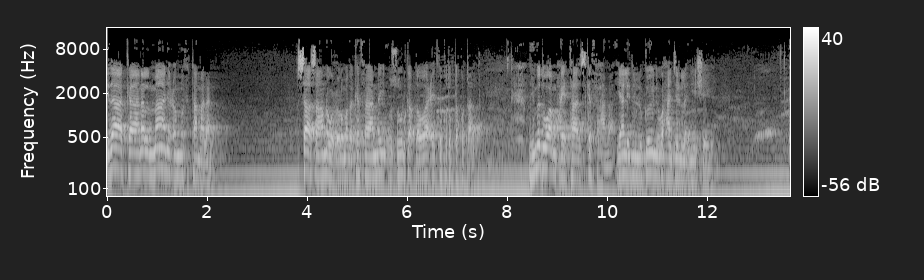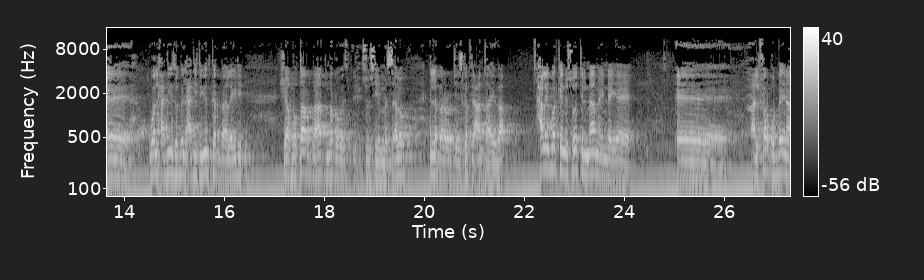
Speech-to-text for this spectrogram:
idaa kaana almaanicu muxtamalan saasaan anagu culammada ka fahanay usuulka qawaacidka kutubta ku taal muhiimaddu waa maxay taa iska fahma yaan laydin lugoyni waxaan jirin la idiin sheegi wاlxadiiu biاlxadiiu yudkar baa la yidhi sheekh mukhtaar ba hadda mar raba xusuusiyey mas'alo in la baraarujiya iska fiican tahayba xalay markaynu soo tilmaamaynay alfarqu bayna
